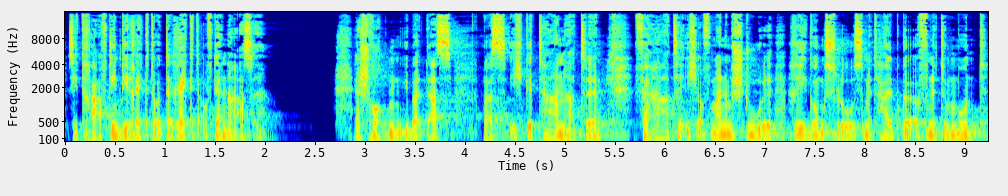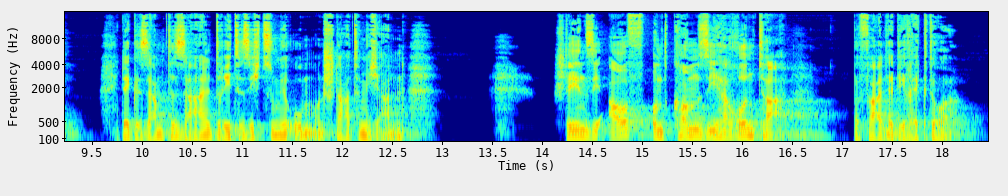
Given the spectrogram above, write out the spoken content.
Sie traf den Direktor direkt auf der Nase. Erschrocken über das, was ich getan hatte, verharrte ich auf meinem Stuhl, regungslos mit halb geöffnetem Mund. Der gesamte Saal drehte sich zu mir um und starrte mich an. Stehen Sie auf und kommen Sie herunter, befahl der Direktor.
